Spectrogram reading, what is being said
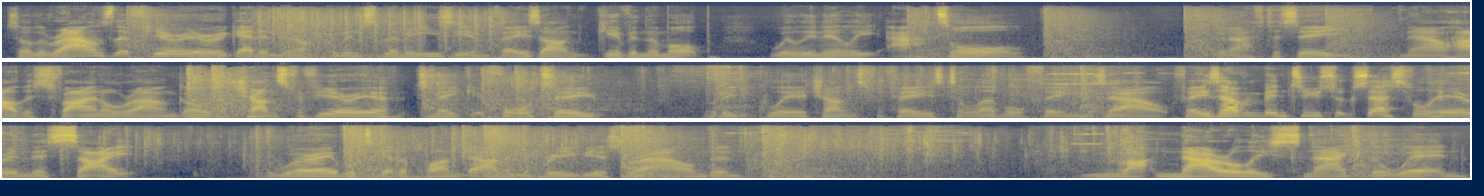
So the rounds that Furia are getting, they're not coming to them easy, and FaZe aren't giving them up willy-nilly at all. We're going to have to see now how this final round goes. A Chance for Furia to make it 4-2. but equally a chance for FaZe to level things out. FaZe haven't been too successful here in this site. They were able to get the plant down in the previous round and narrowly snag the win.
